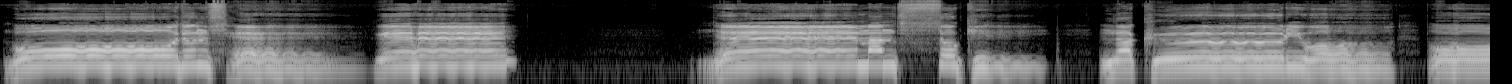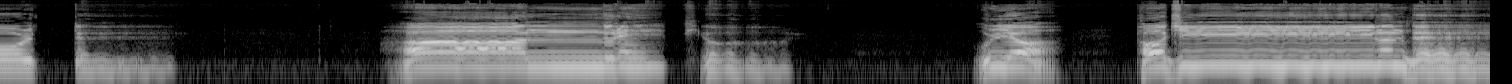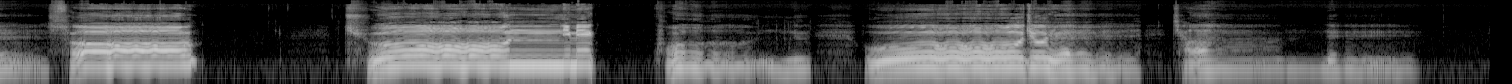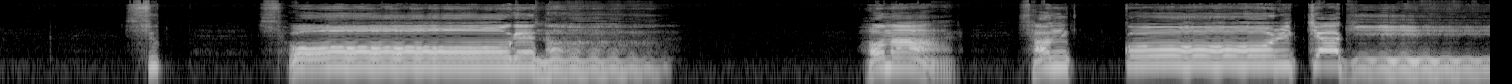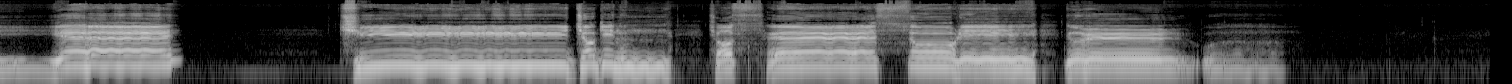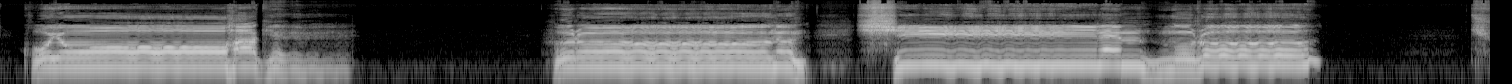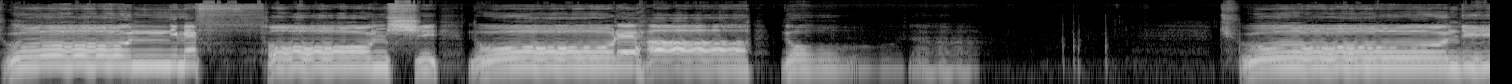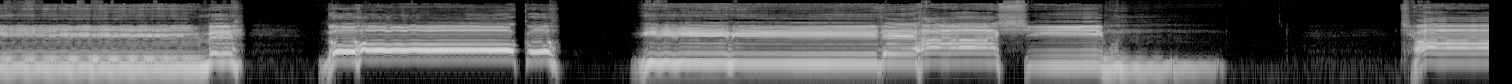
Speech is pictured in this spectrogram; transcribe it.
모든 세계 내 맘속에 나 그리워 볼 때 하늘의 별 울려 퍼지는 데서 주님의 권 우주의 잔네 숲 속에 나 험한 산골짜기에 지 저귀는 저 새소리들과 고요하게 흐르는 시냇물은 주님의 솜씨 노래하노다. 주님의 높고 위대하심은 찬양하오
